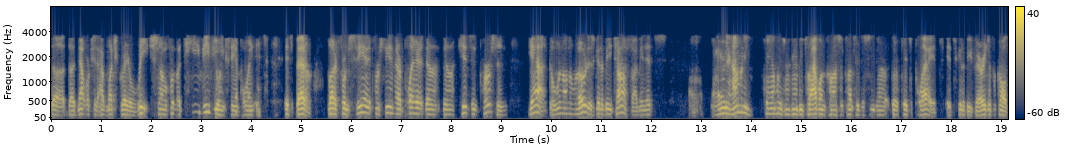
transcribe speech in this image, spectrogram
the the networks that have much greater reach. So from a TV viewing standpoint, it's it's better. But from seeing for seeing their player their their kids in person, yeah, going on the road is going to be tough. I mean, it's uh, I don't know how many families are going to be traveling across the country to see their their kids play. It's it's going to be very difficult.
